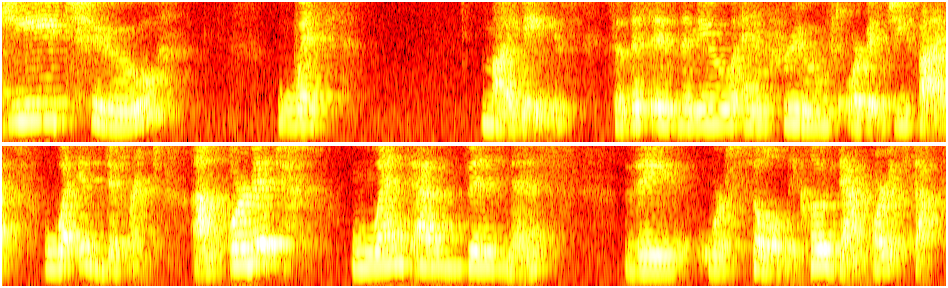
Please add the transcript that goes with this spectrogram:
G2 with my babies. So this is the new and improved Orbit G5. What is different? Um, Orbit went out of business. They were sold. They closed down. Orbit stopped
